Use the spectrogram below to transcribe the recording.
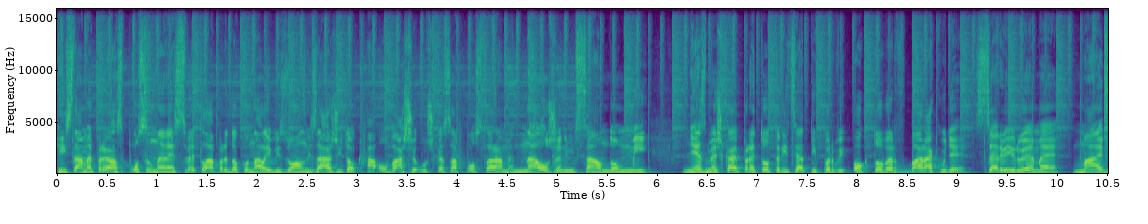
Chystáme pre vás posilnené svetlá pre dokonalý vizuálny zážitok a o vaše uška sa postaráme naloženým soundom my. Nezmeškaj preto 31. október v Barakude. Servírujeme My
